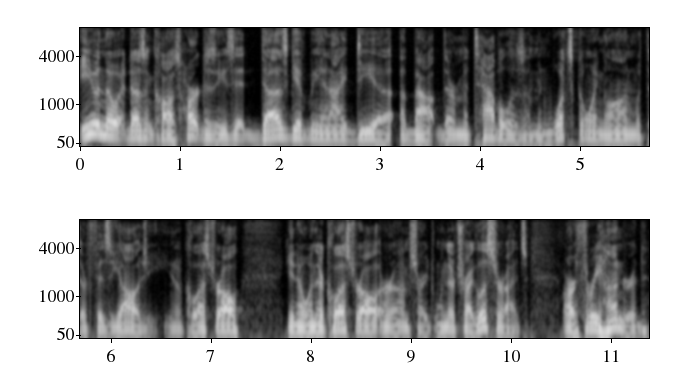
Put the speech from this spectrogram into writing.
even though it doesn't cause heart disease, it does give me an idea about their metabolism and what's going on with their physiology. You know, cholesterol, you know, when their cholesterol, or I'm sorry, when their triglycerides are 300,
